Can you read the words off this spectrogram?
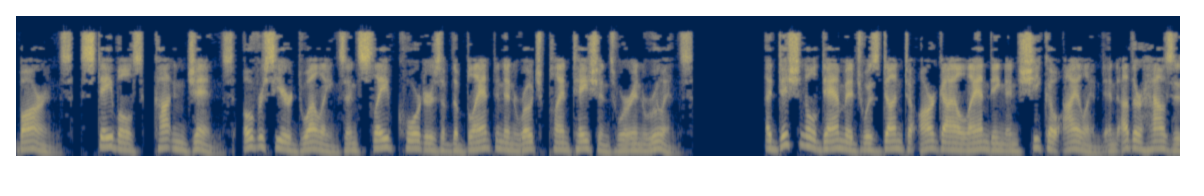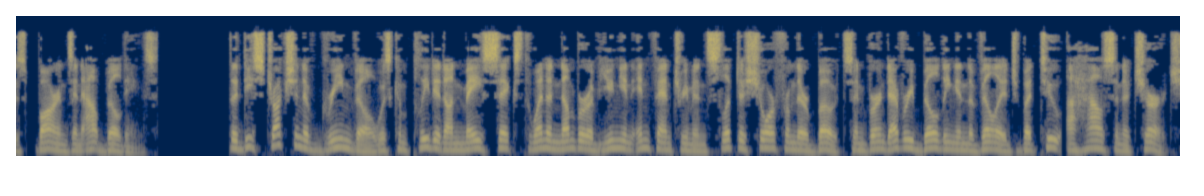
barns, stables, cotton gins, overseer dwellings and slave quarters of the Blanton and Roach plantations were in ruins. Additional damage was done to Argyle Landing and Chico Island and other houses, barns and outbuildings. The destruction of Greenville was completed on May 6 when a number of Union infantrymen slipped ashore from their boats and burned every building in the village but two a house and a church.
